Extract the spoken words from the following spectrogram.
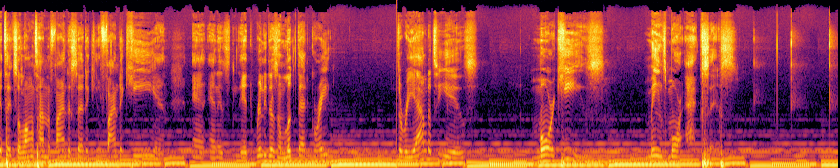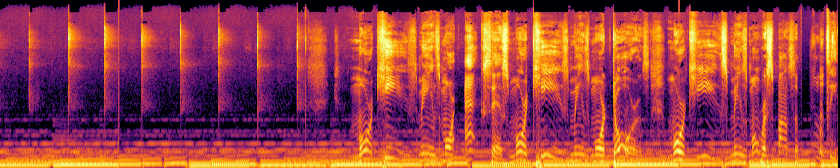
it takes a long time to find a set of find a key and and, and it's it really doesn't look that great. The reality is more keys means more access. More keys means more access. More keys means more doors. More keys means more responsibility.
